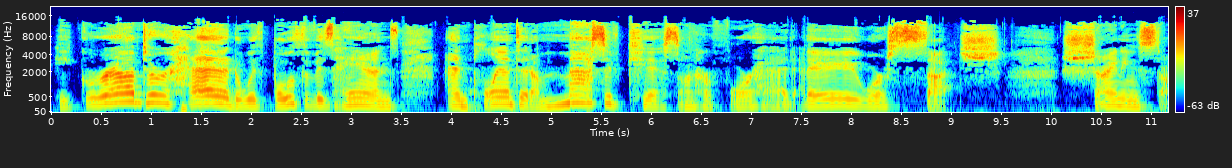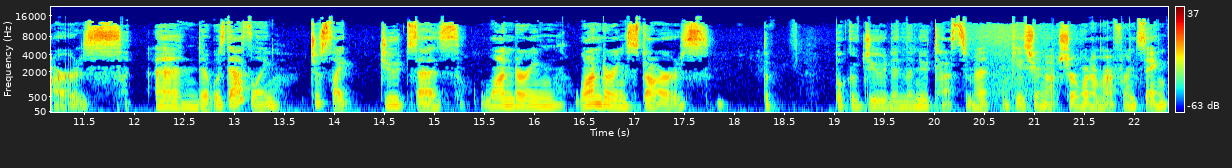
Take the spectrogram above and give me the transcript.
he grabbed her head with both of his hands and planted a massive kiss on her forehead. They were such shining stars, and it was dazzling, just like Jude says, wandering, wandering stars book of Jude in the New Testament, in case you're not sure what I'm referencing.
